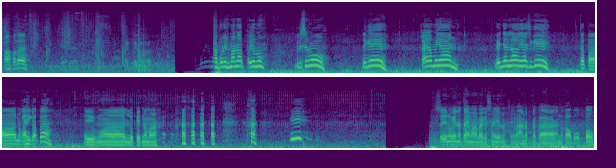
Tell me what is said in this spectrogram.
Ah, pare. Bulin mo, bulis manap. Ayun oh. Bilisan mo. Sige. Kaya mo yan. Ganyan lang yan, sige. Ito pa, nakahiga pa. Eh, mga lupit na mga. So yun uwi na tayo mga bagas yun oh. yung hanap naka, nakaupo-upo oh.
